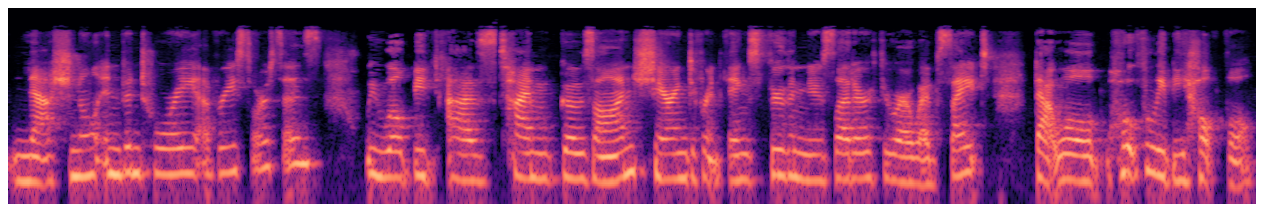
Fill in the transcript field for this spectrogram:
national inventory of resources. We will be, as time goes on, sharing different things through the newsletter, through our website, that will hopefully be helpful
